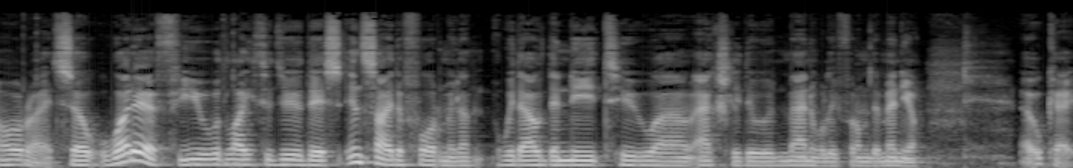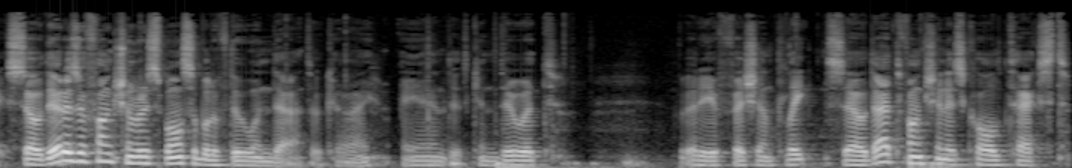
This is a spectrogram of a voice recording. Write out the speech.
Alright, so what if you would like to do this inside the formula without the need to uh, actually do it manually from the menu? Okay, so there is a function responsible of doing that, okay, and it can do it very efficiently. So that function is called text.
